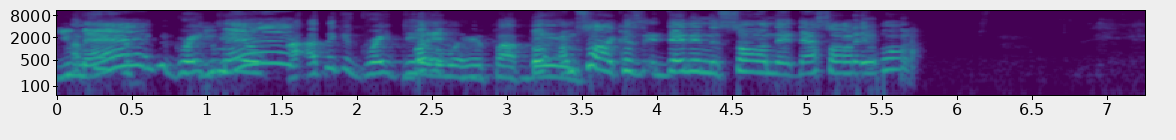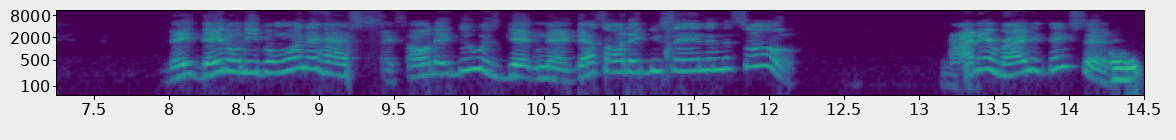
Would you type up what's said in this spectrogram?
You I mad? Think, I think a great You deal. mad? I I think a great deal But- of what hip hop But is. I'm sorry, because then in the song that that's all they want. They they don't even want to have sex. All they do is get neck. That's all they be saying in the song. I hmm. didn't write it. They said who,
